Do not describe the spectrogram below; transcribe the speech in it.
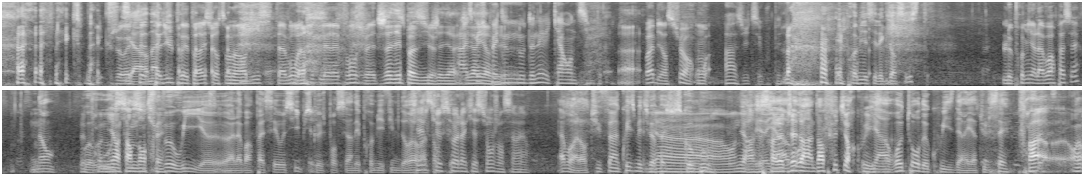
avec Max. J'aurais peut-être pas dû le préparer sur ton ordi. Si t'as bon à toutes les réponses, je vais être. Je n'ai pas vu, suspicieux. je n'ai Ah, Est-ce que tu peux nous donner les 40 s'il te plaît Ouais, bien sûr. On- Ah zut, c'est coupé. Et le premier, c'est l'exorciste? Le premier à l'avoir passé? Non. Le premier en si- termes si d'entrée. tu veux, oui, euh, à l'avoir passé aussi, puisque je pense que c'est un des premiers films d'horreur Quelle que soit la question, j'en sais rien. Ah bon, alors tu fais un quiz, mais tu vas pas jusqu'au bout. On ira. Il Ce sera l'objet d'un futur Il quiz. y a un retour de quiz derrière, tu le sais. On fera- on,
